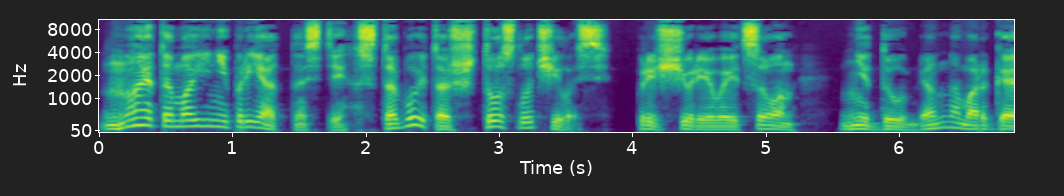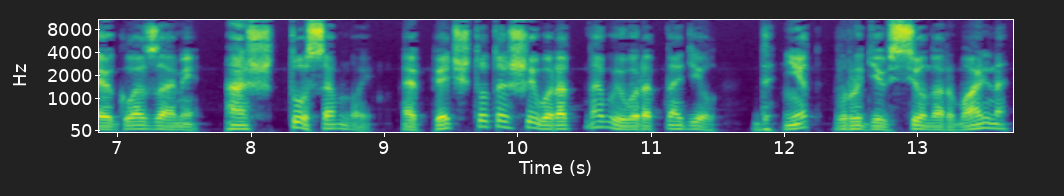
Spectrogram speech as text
«Но это мои неприятности. С тобой-то что случилось?» – прищуривается он. Недоуменно моргаю глазами. «А что со мной? Опять что-то шиворот на выворот надел? Да нет, вроде все нормально».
